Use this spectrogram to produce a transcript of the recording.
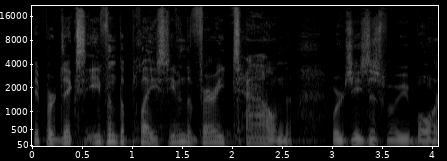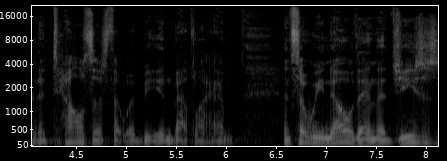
it predicts even the place, even the very town where Jesus would be born. It tells us that would be in Bethlehem. And so we know then that Jesus'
